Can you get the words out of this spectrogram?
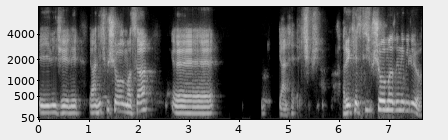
eğileceğini, yani hiçbir şey olmasa e, yani hiçbir şey, hareketsiz hiçbir şey olmadığını biliyor.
